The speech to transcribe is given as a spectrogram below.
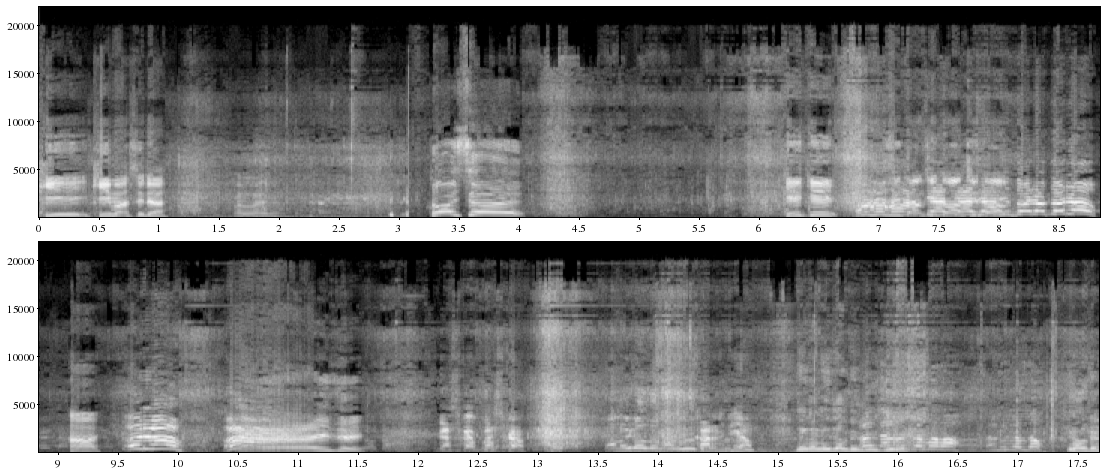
কি কি মাছ এটা? কইছে কি কি? শীতল শীতল শীতল ধরো ধরো হ্যাঁ। ধরো এই যে। ইরাল ইরাল দিন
